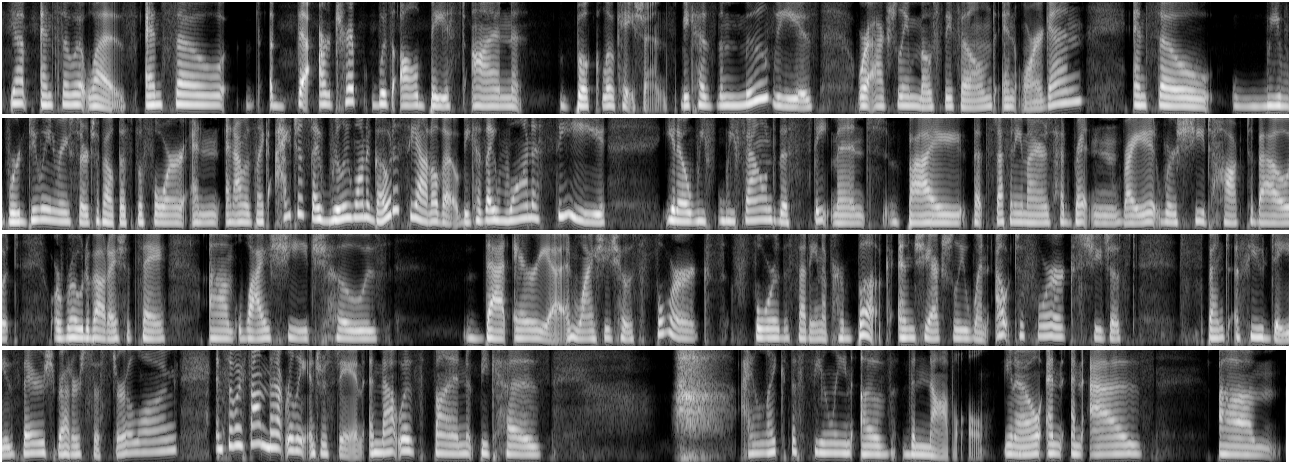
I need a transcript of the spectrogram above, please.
Yep. And so it was. And so the, our trip was all based on book locations because the movies were actually mostly filmed in Oregon. And so we were doing research about this before and and I was like I just I really want to go to Seattle though because I want to see you know we we found this statement by that Stephenie Myers had written right where she talked about or wrote about I should say um, why she chose that area and why she chose Forks for the setting of her book. And she actually went out to Forks. She just spent a few days there. She brought her sister along. And so I found that really interesting. And that was fun because I like the feeling of the novel, you know? And and as um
